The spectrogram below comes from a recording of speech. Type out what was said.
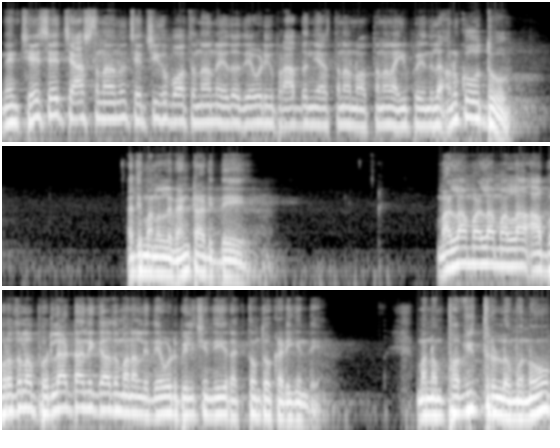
నేను చేసేది చేస్తున్నాను చర్చికి పోతున్నాను ఏదో దేవుడికి ప్రార్థన చేస్తున్నాను వస్తున్నాను అయిపోయిందిలే అనుకోవద్దు. అది మనల్ని వెంటాడిద్దే. మళ్ళా మళ్ళా మళ్ళా ఆ బురదలో పొరిలాడటానికి కాదు మనల్ని దేవుడు పిలిచింది రక్తంతో కడిగింది. మనం పవిత్రులమును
